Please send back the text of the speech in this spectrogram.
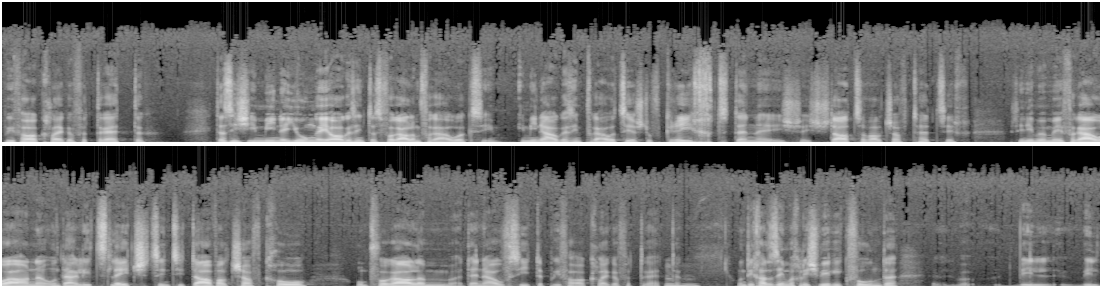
Privatklägervertretern. Das ist in meinen jungen Jahren sind das vor allem Frauen gewesen. In meinen Augen sind Frauen zuerst auf Gericht, dann ist, ist die Staatsanwaltschaft hat sich sind immer mehr Frauen an und eigentlich zuletzt sind sie in die Anwaltschaft gekommen und vor allem dann auch auf Seite Privatklägervertreter. mhm. Und ich habe das immer ein bisschen schwierig gefunden, weil, weil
